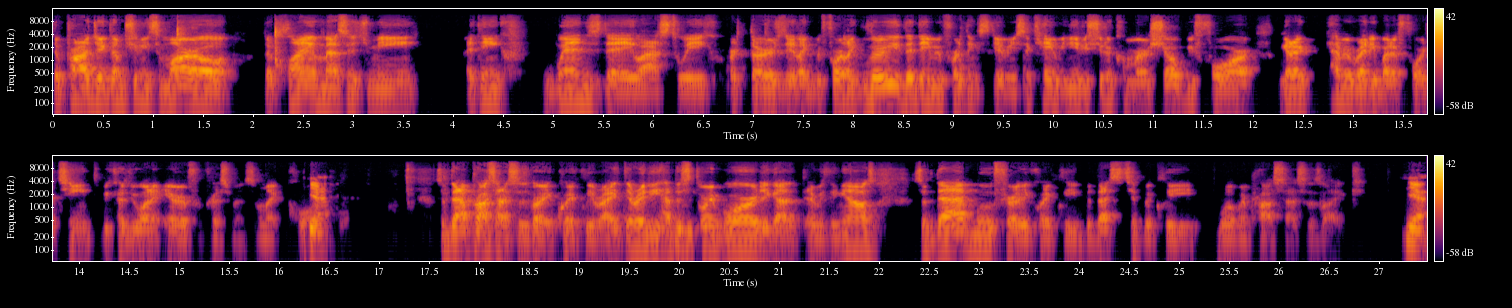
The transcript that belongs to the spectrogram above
the project I'm shooting tomorrow, the client messaged me, I think Wednesday last week or Thursday, like before, like literally the day before Thanksgiving. He's like, hey, we need to shoot a commercial before we gotta have it ready by the 14th because we want to air it for Christmas. I'm like, cool. Yeah. So that process was very quickly, right? They already had the Mhm. storyboard, they got everything else. So that moved fairly quickly, but that's typically what my process is like. Yeah.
